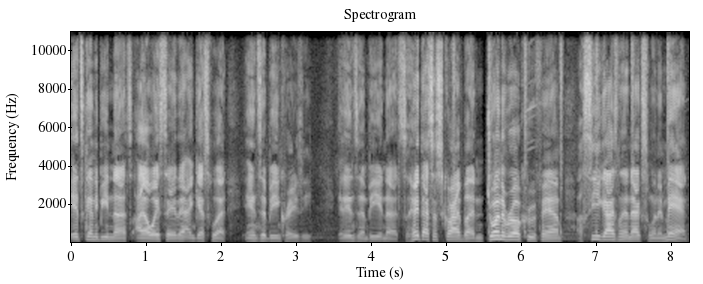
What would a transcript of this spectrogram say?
It's to be nuts. I always say that. And guess what? It ends up being crazy. It ends up being nuts. So hit that subscribe button. Join the World Crew fam. I'll see you guys in the next one. And man,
